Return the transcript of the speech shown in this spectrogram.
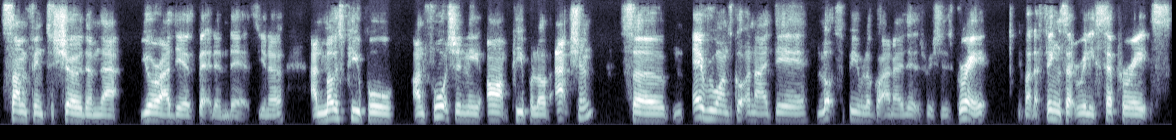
something to show them that your idea is better than theirs, you know? And most people, unfortunately, aren't people of action. So everyone's got an idea. Lots of people have got an idea, which is great. But the things that really separates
